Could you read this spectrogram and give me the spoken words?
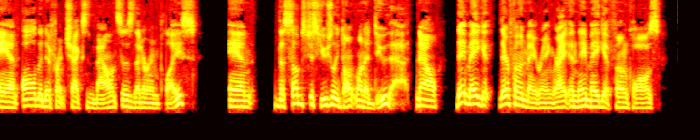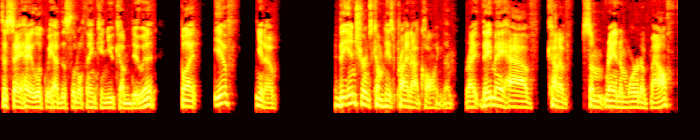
and all the different checks and balances that are in place. And the subs just usually don't want to do that. Now, they may get their phone may ring, right? And they may get phone calls to say, Hey, look, we had this little thing. Can you come do it? But if, you know, the insurance company is probably not calling them, right? They may have kind of some random word of mouth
